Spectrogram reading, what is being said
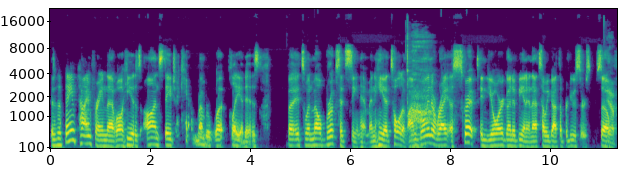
It's the same time frame that while he is on stage, I can't remember what play it is, but it's when Mel Brooks had seen him and he had told him, "I'm going to write a script and you're going to be in it." And that's how he got the producers. So Yep.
